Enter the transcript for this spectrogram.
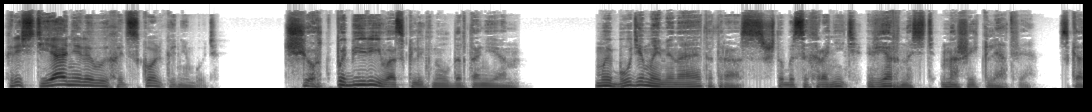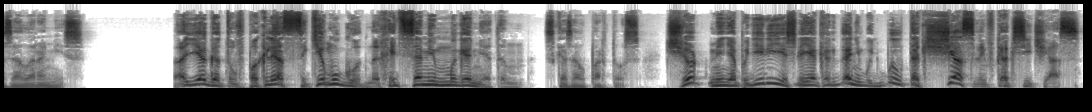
Христиане ли вы хоть сколько-нибудь?» «Черт побери!» — воскликнул Д'Артаньян. «Мы будем именно этот раз, чтобы сохранить верность нашей клятве», — сказал Арамис. «А я готов поклясться кем угодно, хоть самим Магометом», — сказал Портос. «Черт меня подери, если я когда-нибудь был так счастлив, как сейчас!»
